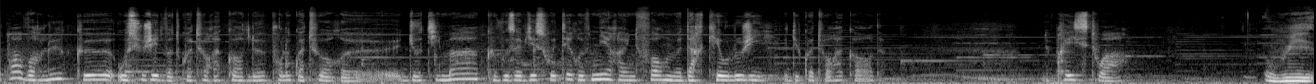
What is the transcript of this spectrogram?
Avoir lu que, au sujet de votre quatuor à cordes pour le quatuor euh, Diotima, que vous aviez souhaité revenir à une forme d'archéologie du quatuor à cordes, de préhistoire. Oui,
